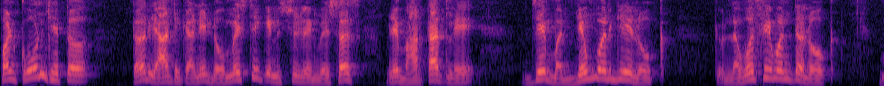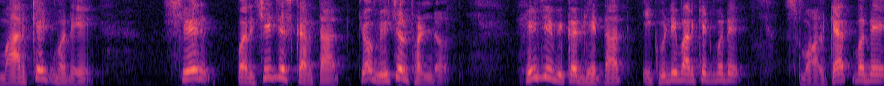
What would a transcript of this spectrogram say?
पण कोण घेतं? तर या ठिकाणी डोमेस्टिक इन्स्टिट्यूशन इन्व्हेस्टर्स म्हणजे भारतातले जे मध्यमवर्गीय लोक किंवा नवश्रीमंत लोक मार्केटमध्ये शेअर परचेजेस करतात किंवा म्युच्युअल फंड हे जे विकत घेतात इक्विटी मार्केटमध्ये स्मॉल कॅपमध्ये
